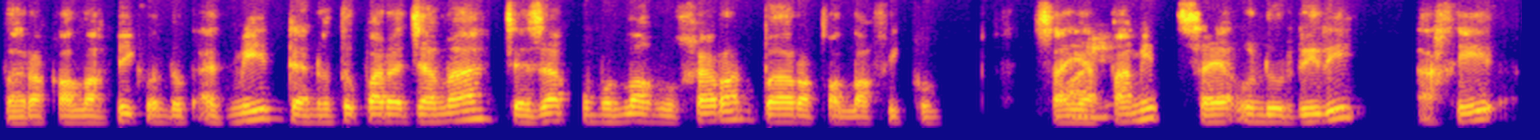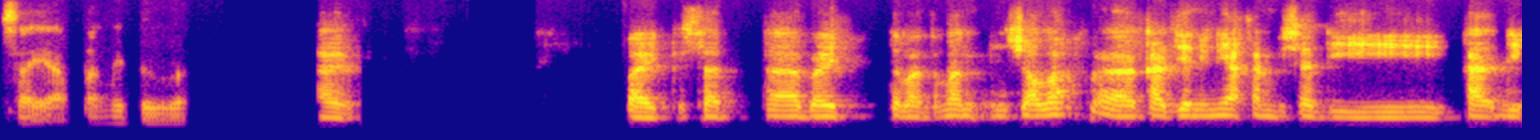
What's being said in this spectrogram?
Barakallahu fikum untuk admin dan untuk para jamaah. Jazakumullahu khairan. Barakallahu fikum. Saya pamit, saya undur diri. Akhir, saya pamit dulu. Ayo. Baik, Ustaz. Uh, baik, teman-teman. Insya Allah uh, kajian ini akan bisa di, di,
